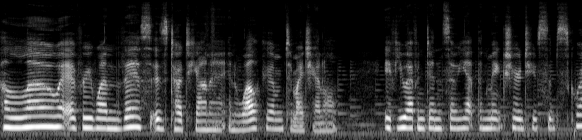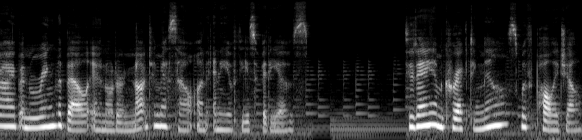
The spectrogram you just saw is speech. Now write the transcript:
Hello everyone, this is Tatyana and welcome to my channel. If you haven't done so yet, then make sure to subscribe and ring the bell in order not to miss out on any of these videos. Today I'm correcting nails with polygel.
